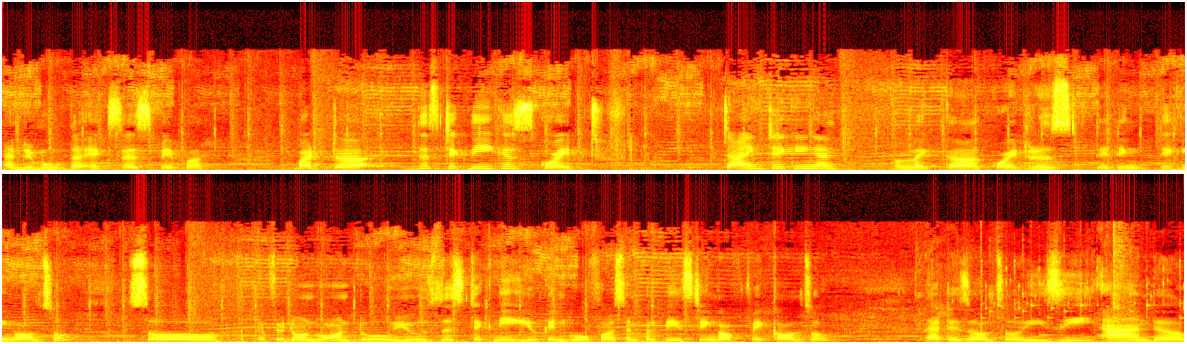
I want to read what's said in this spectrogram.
and remove the excess paper. But uh, this technique is quite time taking and like uh, quite risk taking taking also. So if you don't want to use this technique you can go for simple pasting of pic also. That is also easy and uh,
